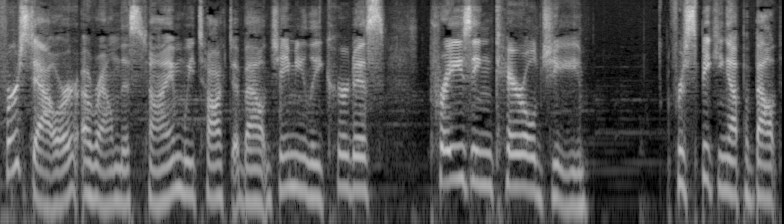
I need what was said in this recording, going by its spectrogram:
first hour around this time, we talked about Jamie Lee Curtis praising Karol G for speaking up about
